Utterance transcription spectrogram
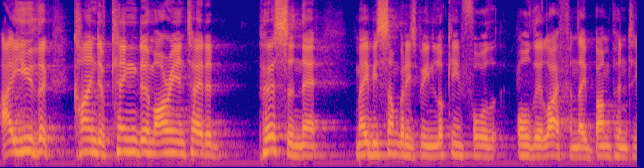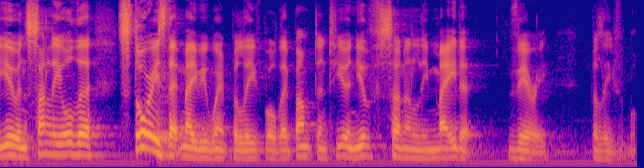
Are you the kind of kingdom orientated person that maybe somebody's been looking for all their life and they bump into you, and suddenly all the stories that maybe weren't believable, they bumped into you, and you've suddenly made it very believable?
